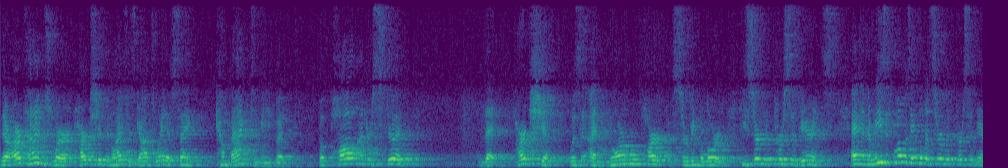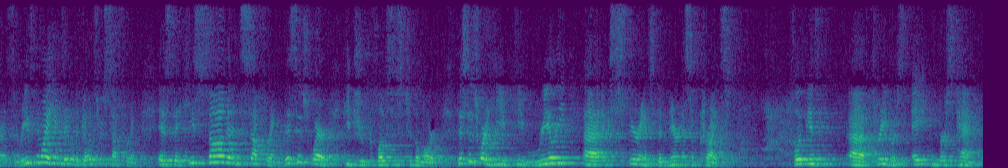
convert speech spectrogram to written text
there are times where hardship in life is God's way of saying, Come back to me. But, but Paul understood that hardship was a normal part of serving the Lord. He served with perseverance. And, and the reason Paul was able to serve with perseverance, the reason why he was able to go through suffering, is that he saw that in suffering, this is where he drew closest to the Lord. This is where he, he really uh, experienced the nearness of Christ. Philippians uh, 3, verse 8 and verse 10.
